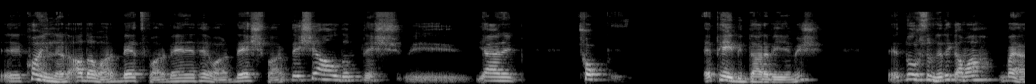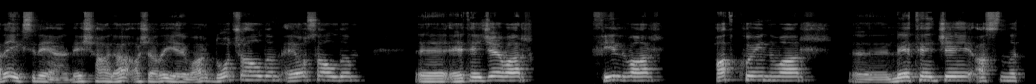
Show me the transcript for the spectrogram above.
e, coinlerde ADA var, BET var, BNT var, Dash var. Dash'i aldım. Dash e, yani çok epey bir darbe yemiş. E, dursun dedik ama bayağı da ekside yani. Dash hala aşağıda yeri var. Doge aldım. EOS aldım. E, ETC var. Fil var. Hotcoin var. E, LTC aslında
